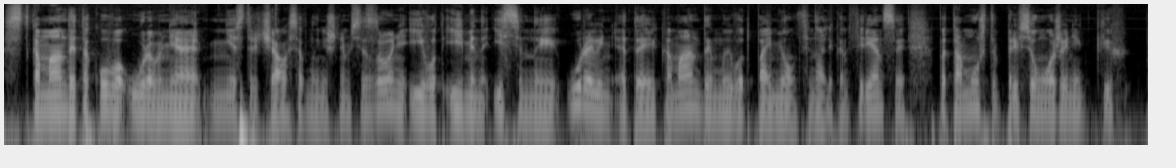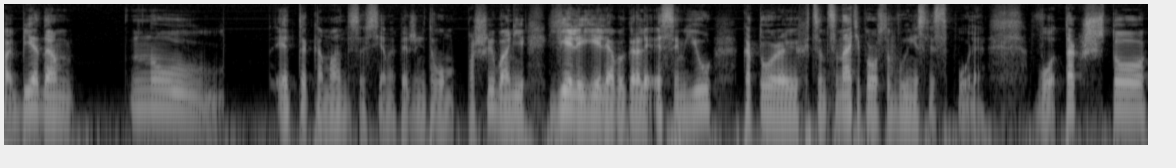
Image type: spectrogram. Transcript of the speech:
с командой такого уровня не встречался в нынешнем сезоне. И вот именно истинный уровень этой команды мы вот поймем в финале конференции, потому что при всем уважении к их победам, ну, эта команда совсем, опять же, не того пошиба. Они еле-еле обыграли СМЮ, которых Цинциннати просто вынесли с поля. Вот, так что...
